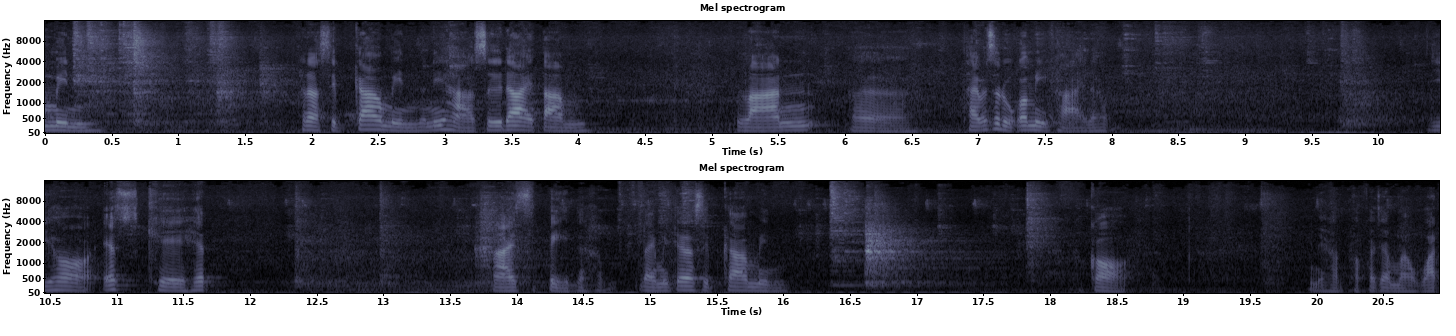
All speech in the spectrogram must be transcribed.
19 มิลขนาด 19 มิลอันนี้หาซื้อได้ตามร้านไทยวัสดุก็มีขายนะครับ ยี่ห้อ SKH High Speed นะครับ ไดมิเตอร์ 19 มิลแล้วก็นี่ครับเราก็จะมาวัด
